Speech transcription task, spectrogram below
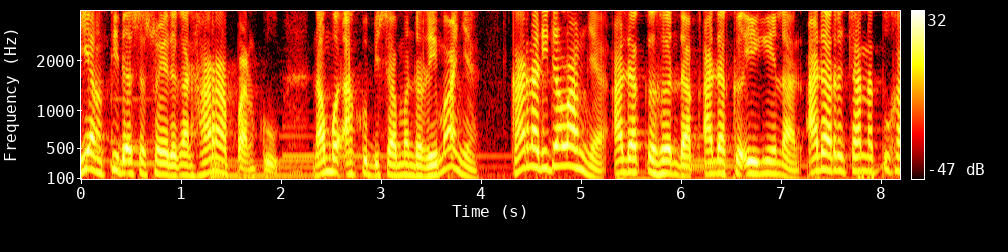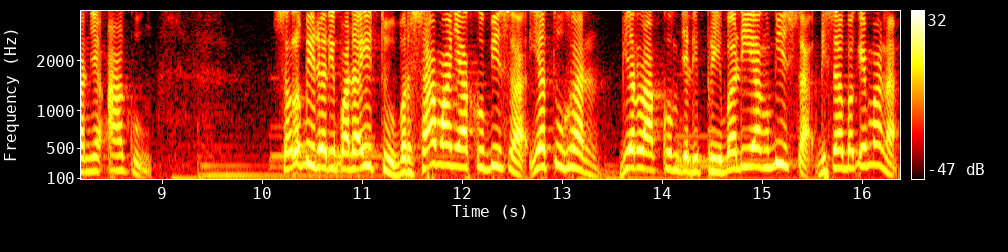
yang tidak sesuai dengan harapanku, namun aku bisa menerimanya karena di dalamnya ada kehendak, ada keinginan, ada rencana Tuhan yang agung. Selebih daripada itu, bersamanya aku bisa. Ya Tuhan, biarlah aku menjadi pribadi yang bisa. Bisa bagaimana?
